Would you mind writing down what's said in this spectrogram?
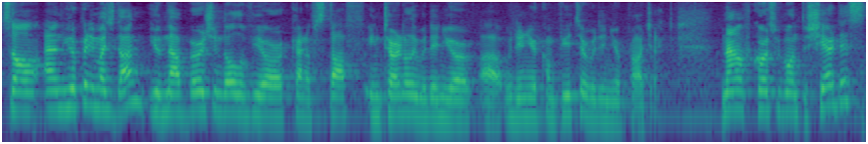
So, and you're pretty much done. You've now versioned all of your kind of stuff internally within your, uh, within your computer, within your project. Now, of course, we want to share this.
